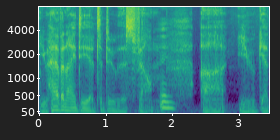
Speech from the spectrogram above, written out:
You have an idea to do this film. Mm. Uh, you get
